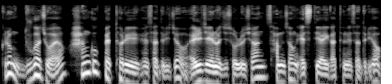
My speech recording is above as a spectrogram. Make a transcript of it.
그럼 누가 좋아요? 한국 배터리 회사들이죠. LG 에너지 솔루션, 삼성, SDI 같은 회사들이요.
